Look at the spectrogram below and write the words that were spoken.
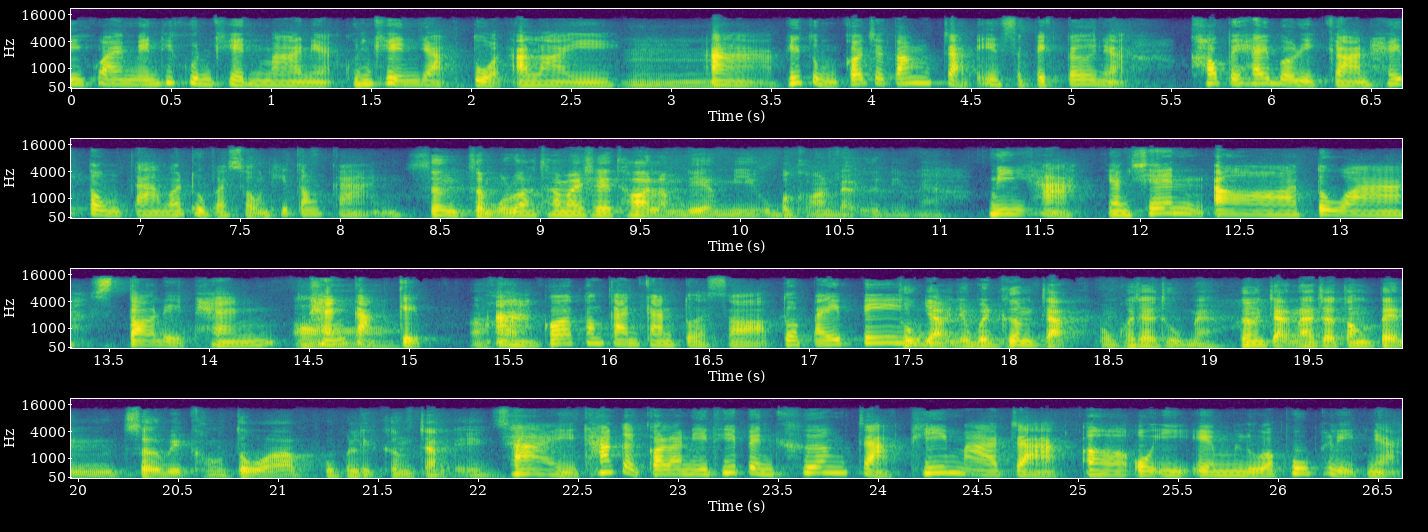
requirement ที่คุณเคนมาเนี่ยคุณเคนอยากตรวจอะไรอืมอ่าพี่ตุ่มก็จะต้องจัด inspector เนี่ยเข้าไปให้บริการให้ตรงตามวัตถุประสงค์ที่ต้องการ ซึ่งสมมุติว่าถ้าไม่ใช่ท่อลำเลียงมีอุปกรณ์แบบอื่นอีกไหมครับมีค่ะ อย่างเช่นเอ่อตัว storage tank อ๋อแทงก์กักเก็บอ่าครับอ่าก็ต้องการการตรวจสอบตัว piping ทุกอย่างยังเป็นเครื่องจักรผมเข้าใจถูกไหมเครื่องจักรน่าจะต้องเป็น service ของตัวผู้ผลิตเครื่องจักรเอง ใช่ ถ้าเกิดกรณีที่เป็นเครื่องจักรที่มาจากเอ่อ OEM หรือว่าผู้ผลิตเนี่ย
